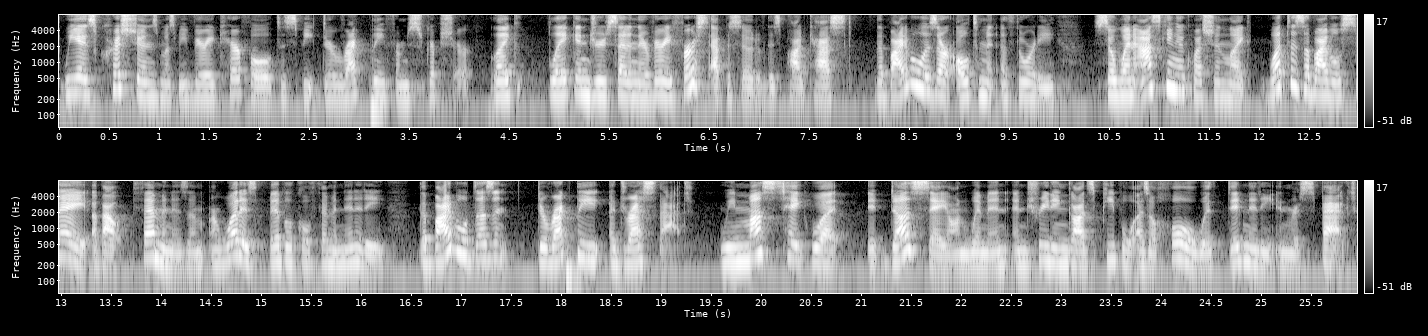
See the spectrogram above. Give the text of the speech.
we as Christians must be very careful to speak directly from scripture. Like Blake and Drew said in their very first episode of this podcast, the Bible is our ultimate authority so, when asking a question like, What does the Bible say about feminism or what is biblical femininity? the Bible doesn't directly address that. We must take what it does say on women and treating God's people as a whole with dignity and respect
